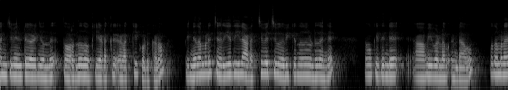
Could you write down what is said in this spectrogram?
അഞ്ച് മിനിറ്റ് കഴിഞ്ഞൊന്ന് തുറന്ന് നോക്കി ഇടയ്ക്ക് ഇളക്കി കൊടുക്കണം. പിന്നെ നമ്മൾ ചെറിയ തീയിൽ അടച്ച് വെച്ച് വേവിക്കുന്നത് കൊണ്ട് തന്നെ നമുക്കിതിന്റെ ആവി വെള്ളം ഉണ്ടാവും. അപ്പോൾ നമ്മുടെ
